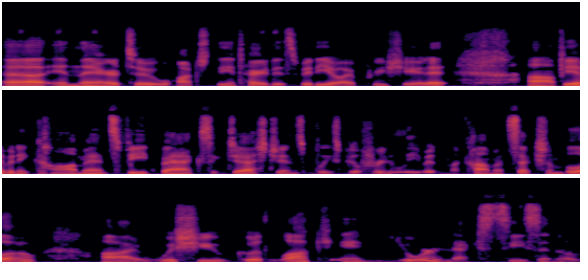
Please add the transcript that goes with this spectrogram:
uh, in there to watch the entirety of this video, I appreciate it. Uh, if you have any comments, feedback, suggestions, please feel free to leave it in the comment section below. I wish you good luck in your next season of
